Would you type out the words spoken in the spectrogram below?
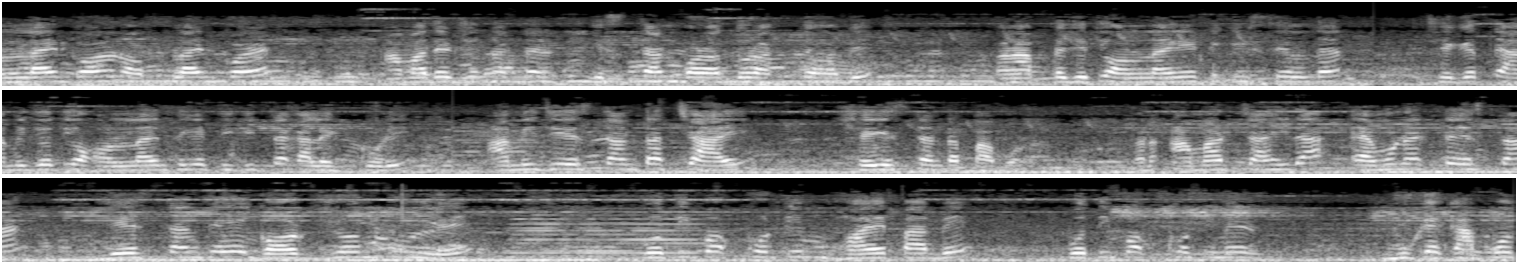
অনলাইন করেন অফলাইন করেন। আমাদের জন্য একটা স্থান বরাদ্দ রাখতে হবে। কারণ আপনি যদি অনলাইনে টিকিট সেল দেন, সেক্ষেত্রে আমি যদি অনলাইন থেকে টিকিটটা কালেক্ট করি, আমি যে স্থানটা চাই, সেই স্থানটা পাবো না। কারণ আমার চাহিদা এমন একটা স্থান, যে স্থান থেকে গর্জন তুললে প্রতিপক্ষ টিম ভয় পাবে, প্রতিপক্ষ টিমের বুকে কাপন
